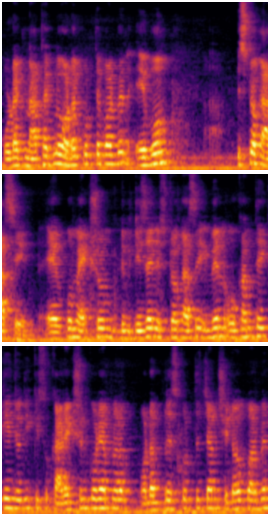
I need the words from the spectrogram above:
প্রোডাক্ট না থাকলেও অর্ডার করতে পারবেন এবং স্টক আছে, এরকম একশো ডিজাইন স্টক আছে ইভেন ওখান থেকে যদি কিছু কারেকশন করে আপনারা অর্ডার প্লেস করতে চান, সেটাও পারবেন।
